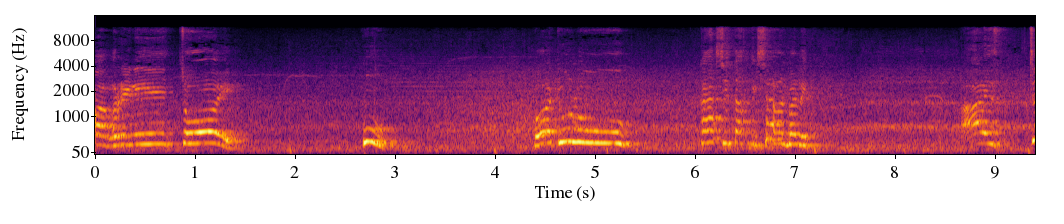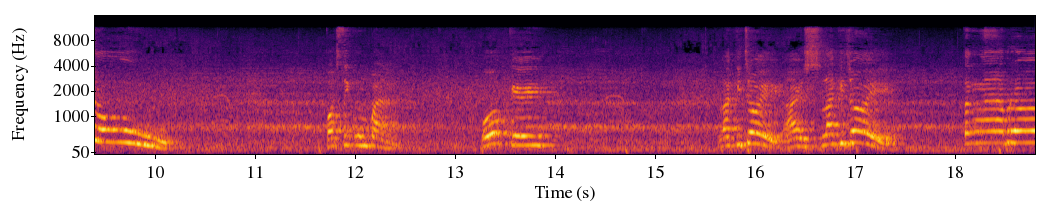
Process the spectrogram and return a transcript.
Wah ngeri nih coy. Huh Bawa dulu kasih taktik serangan balik. Ayo pasti umpan oke. Lagi coy. Ais lagi coy. Tengah bro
